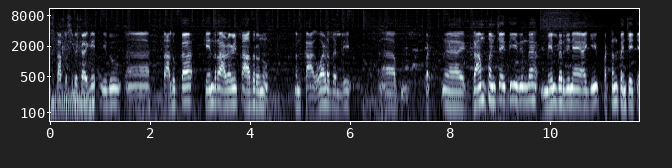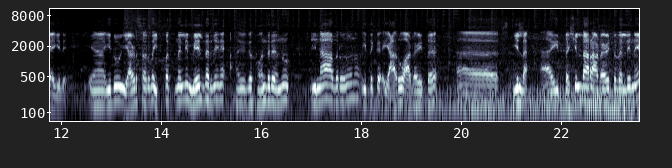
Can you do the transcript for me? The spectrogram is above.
ಸ್ಥಾಪಿಸಬೇಕಾಗಿ. ಇದು ತಾಲೂಕಾ ಕೇಂದ್ರ ಆಡಳಿತ ಆದರೂ ನಮ್ಮ ಕಾಗವಾಡದಲ್ಲಿ ಪಟ್ ಗ್ರಾಮ ಪಂಚಾಯತಿಯಿಂದ ಮೇಲ್ದರ್ಜನೆಯಾಗಿ ಪಟ್ಟಣ ಪಂಚಾಯಿತಿ ಆಗಿದೆ ಇದು ಎರಡು ಸಾವಿರದ ಇಪ್ಪತ್ತಿನಲ್ಲಿ ಮೇಲ್ದರ್ಜೆನೇ ಹೊಂದ್ರೂ ಇನ್ನಾದರೂ ಇದಕ್ಕೆ ಯಾರೂ ಆಡಳಿತ ಇಲ್ಲ. ಈ ತಹಶೀಲ್ದಾರ್ ಆಡಳಿತದಲ್ಲಿನೇ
